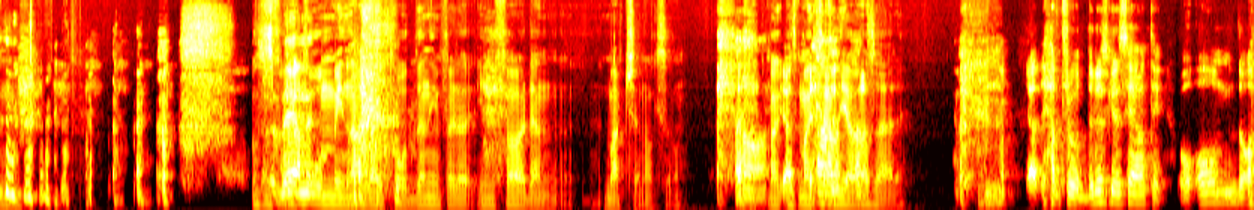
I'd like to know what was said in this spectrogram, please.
Mm. Och så Men- jag påminna alla i podden inför, inför den matchen också. Ja. Man, att man kan göra så här. Jag, jag trodde du skulle säga någonting. Och om, de,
